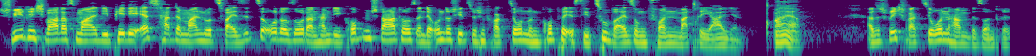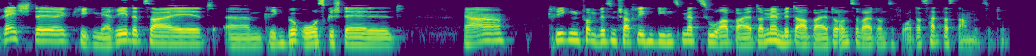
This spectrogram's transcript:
Schwierig war das mal, die PDS hatte mal nur zwei Sitze oder so, dann haben die Gruppenstatus und der Unterschied zwischen Fraktion und Gruppe ist die Zuweisung von Materialien. Ah ja. Also sprich, Fraktionen haben besondere Rechte, kriegen mehr Redezeit, ähm, kriegen Büros gestellt, ja, kriegen vom wissenschaftlichen Dienst mehr Zuarbeiter, mehr Mitarbeiter und so weiter und so fort. Das hat was damit zu tun.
